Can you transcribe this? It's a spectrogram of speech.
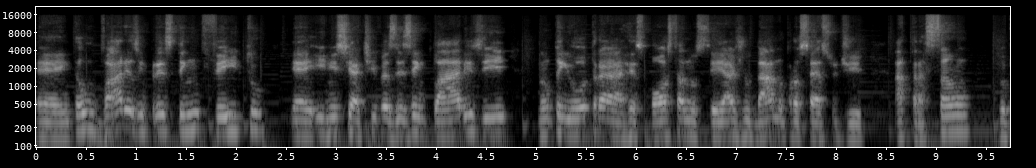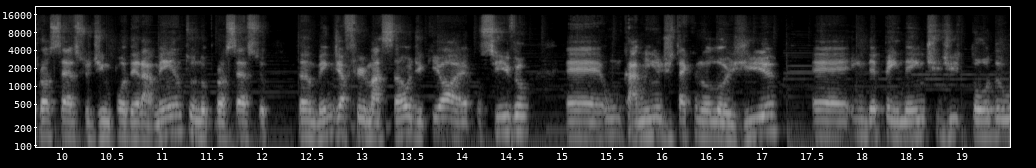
É, então, várias empresas têm feito é, iniciativas exemplares e não tem outra resposta a não ser ajudar no processo de atração, no processo de empoderamento, no processo também de afirmação de que ó, é possível é, um caminho de tecnologia é, independente de todo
